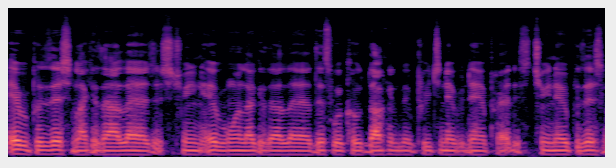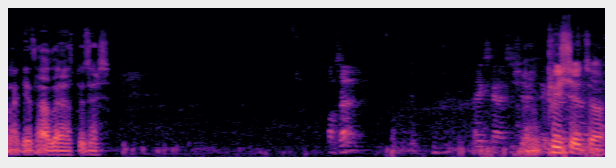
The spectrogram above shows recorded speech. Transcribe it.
every possession like it's our last. Just treating everyone like it's our last. That's what Coach Dawkins been preaching every day in practice. Treating every possession like it's our last possession. All set? Thanks, guys. Appreciate y'all.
